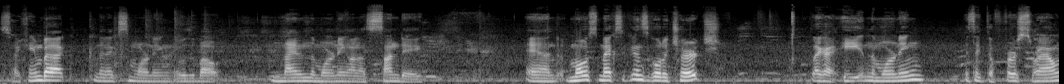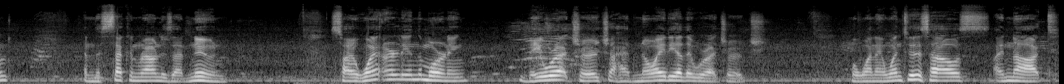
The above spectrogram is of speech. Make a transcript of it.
So I came back the next morning. It was about 9 in the morning on a Sunday. And most Mexicans go to church like at 8 in the morning. It's like the first round. And the second round is at noon. So I went early in the morning. They were at church. I had no idea they were at church. But when I went to his house, I knocked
